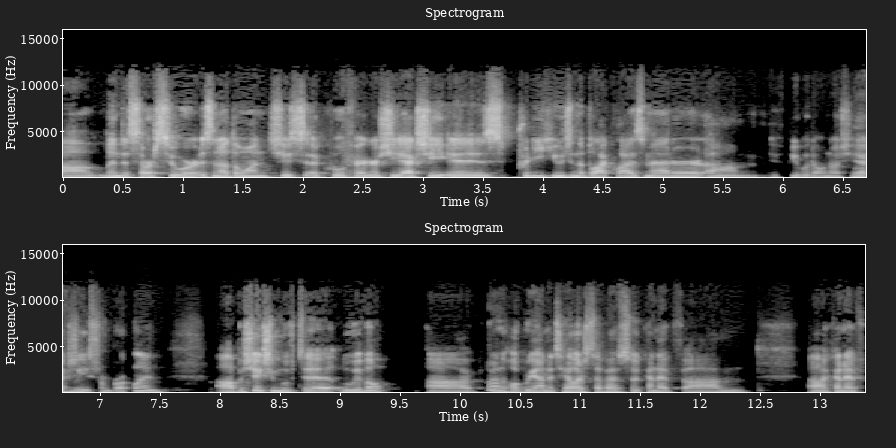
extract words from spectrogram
Uh, Linda Sarsour is another one. She's a cool figure. She actually is pretty huge in the Black Lives Matter. Um, if people don't know, she mm-hmm. actually is from Brooklyn, uh, but she actually moved to Louisville uh, doing oh. the whole Breonna Taylor stuff. So kind of um, uh, kind of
